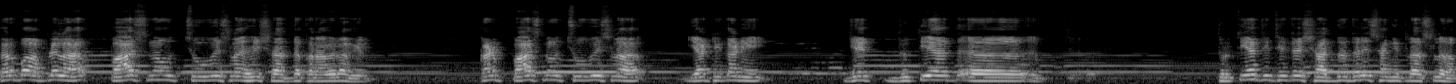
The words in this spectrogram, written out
तर मग आपल्याला पाच नऊ चोवीसला हे श्राद्ध करावे लागेल. कारण पाच नऊ चोवीसला या ठिकाणी जे द्वितीय तृतीय तिथीचं श्राद्ध जरी सांगितलं असलं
